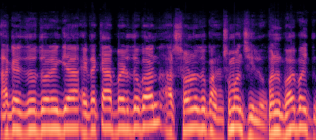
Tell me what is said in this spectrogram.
আগে তো ধরেন গিয়া একটা কার্পেটের দোকান আর স্বর্ণ দোকান সমান ছিল। মানে ভয় পাইতো।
